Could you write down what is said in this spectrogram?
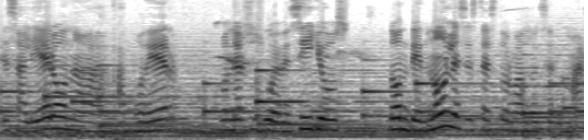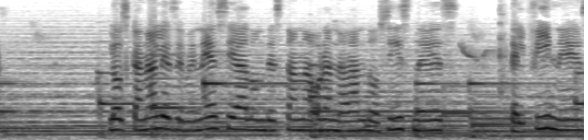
que salieron a, a poder poner sus huevecillos donde no les está estorbando el ser humano. Los canales de Venecia donde están ahora nadando cisnes, delfines,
